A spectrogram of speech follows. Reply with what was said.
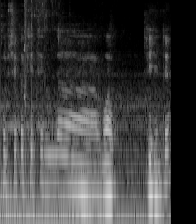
Это вообще какие-то ла... Вау. Лабиринты.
